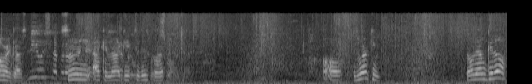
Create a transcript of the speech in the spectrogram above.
Alright guys, Really suddenly. I cannot get to this part. Uh-oh, it's working. Don't let him get up.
